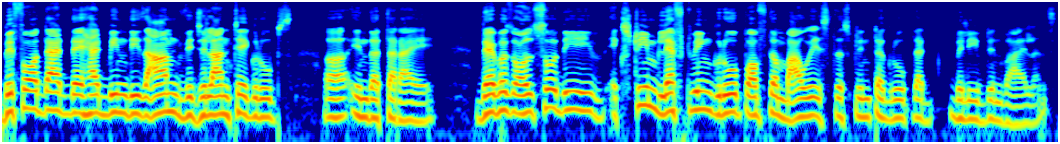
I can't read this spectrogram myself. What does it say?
Before that, there had been these armed vigilante groups uh, in the Tarai. There was also the extreme left wing group of the Maoists, the splinter group that believed in violence.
